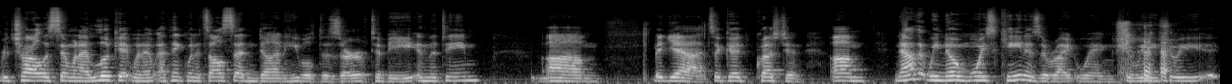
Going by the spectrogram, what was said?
Richarlison. When I look at when I think when it's all said and done, he will deserve to be in the team. Um, but yeah, it's a good question. Um, now that we know Moise Kean is a right wing, should we? should we?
